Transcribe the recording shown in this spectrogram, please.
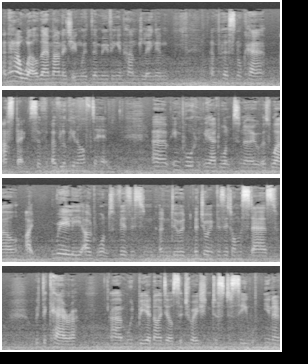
and how well they're managing with the moving and handling and and personal care aspects of, of looking after him. Uh, importantly, I'd want to know as well. I really, I would want to visit and, and do a, a, joint visit on the stairs with the carer. Um, would be an ideal situation just to see, you know,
